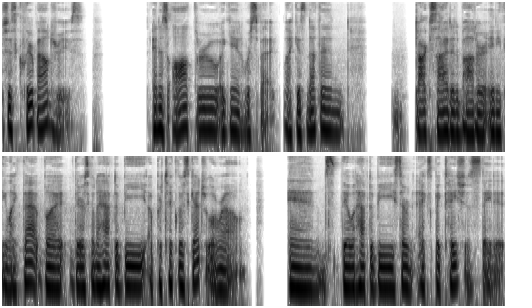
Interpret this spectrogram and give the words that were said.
just clear boundaries. And it's all through, again, respect. Like, it's nothing dark sided about or anything like that, but there's going to have to be a particular schedule around. And there would have to be certain expectations stated.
